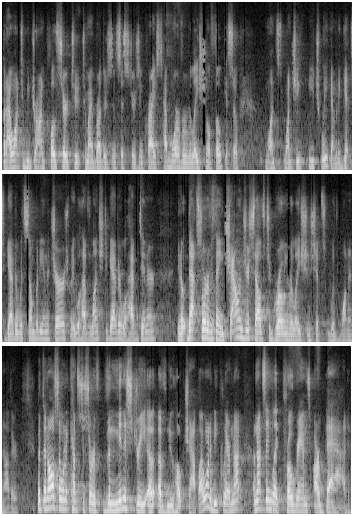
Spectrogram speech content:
but I want to be drawn closer to, to my brothers and sisters in Christ, have more of a relational focus. So once, once each week, I'm going to get together with somebody in the church. Maybe we'll have lunch together, we'll have dinner, you know, that sort of thing. Challenge yourselves to grow in relationships with one another. But then also when it comes to sort of the ministry of, of New Hope Chapel, I want to be clear. I'm not, I'm not saying like programs are bad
